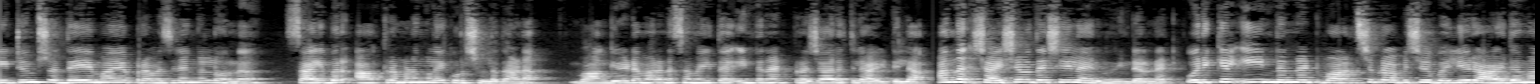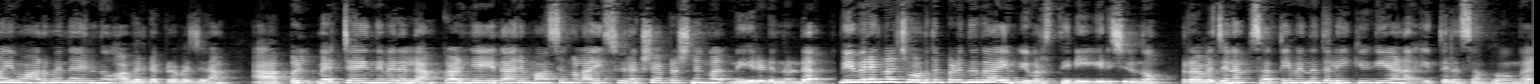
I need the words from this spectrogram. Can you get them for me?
ഏറ്റവും ശ്രദ്ധേയമായ പ്രവചനങ്ങളിലൊന്ന് സൈബർ ആക്രമണങ്ങളെക്കുറിച്ചുള്ളതാണ്. വാങ്കയുടെ മരണസമയത്ത് ഇന്റർനെറ്റ് പ്രചാരത്തിലായിട്ടില്ല. അന്ന് ശൈശവദശയിലായിരുന്നു ഇന്റർനെറ്റ്. ഒരിക്കൽ ഈ ഇന്റർനെറ്റ് വളർച്ച പ്രാപിച്ച് വലിയൊരു ആയുധമായി മാറുമെന്നായിരുന്നു അവരുടെ പ്രവചനം. ആപ്പിൾ മെറ്റ എന്നിവരെല്ലാം കഴിഞ്ഞ ഏതാനും മാസങ്ങളായി സുരക്ഷാ പ്രശ്നങ്ങൾ നേരിടുന്നുണ്ട്. വിവരങ്ങൾ ചോർത്തപ്പെടുന്നതായും ഇവർ സ്ഥിരീകരിച്ചിരുന്നു. പ്രവചനം സത്യമെന്ന് തെളിയിക്കുകയാണ് ഇത്തരം സംഭവങ്ങൾ.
